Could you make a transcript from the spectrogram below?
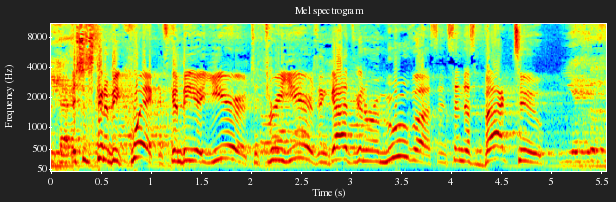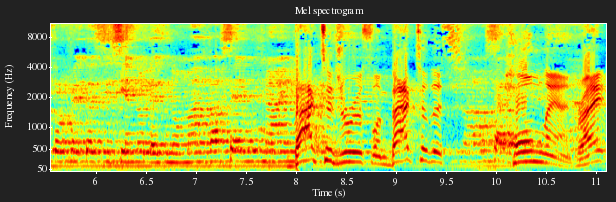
y las- It's just going to be quick. It's going to be a year to three years, and God's going to remove us and send us back to y estos profetas diciéndoles nomás va a ser un año. back to Jerusalem, back to this homeland, right?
